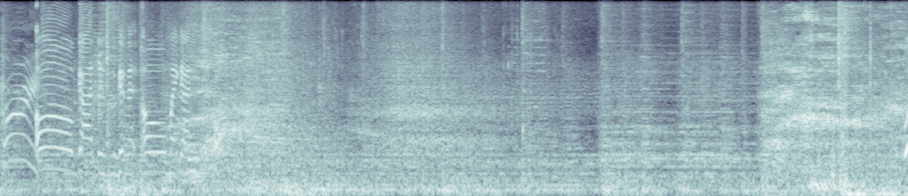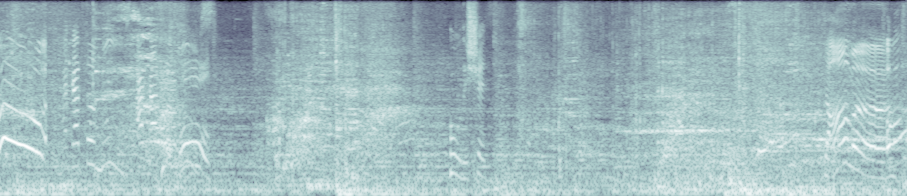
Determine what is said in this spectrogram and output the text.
Hurry! Oh god, this is gonna. Oh my god. Woo! I got the moves. I got the moves. Holy shit. Dama. Oh.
